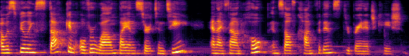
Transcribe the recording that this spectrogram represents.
I was feeling stuck and overwhelmed by uncertainty, and I found hope and self confidence through brain education.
